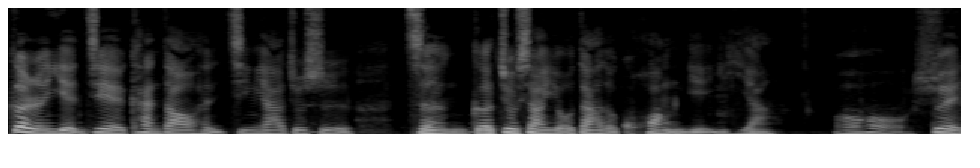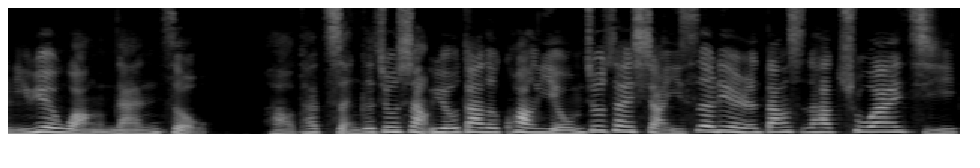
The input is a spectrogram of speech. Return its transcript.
个人眼界看到很惊讶，就是整个就像犹大的旷野一样哦，对，你越往南走。好，它整个就像犹大的旷野，我们就在想以色列人当时他出埃及，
